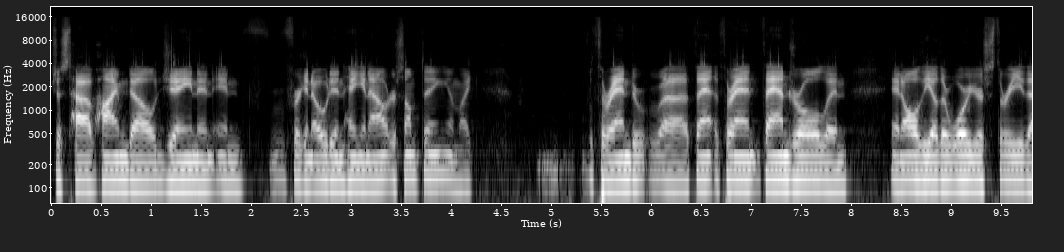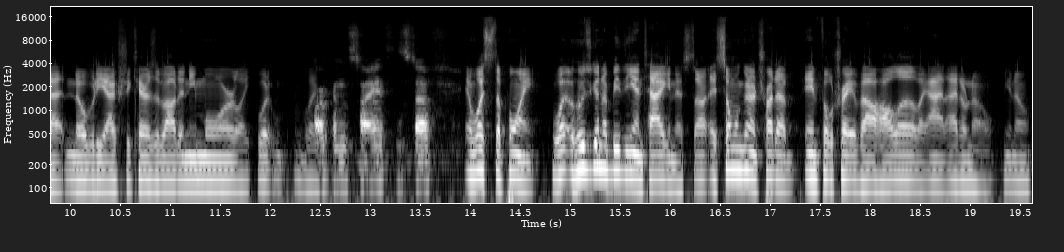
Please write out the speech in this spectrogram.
just have heimdall jane and and freaking odin hanging out or something and like uh, Th- Thran- Thandrol and and all the other warriors three that nobody actually cares about anymore like what like science and stuff. and what's the point? What who's gonna be the antagonist? Uh, is someone gonna try to infiltrate Valhalla? Like I, I don't know, you know.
